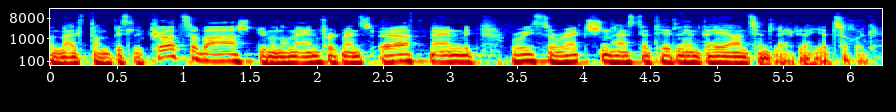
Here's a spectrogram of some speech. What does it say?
Und weil es noch ein bisschen kürzer war, spielen wir noch Manfred Mann's Earthman mit Resurrection, heißt der Titel hinterher und sind gleich wieder hier zurück.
